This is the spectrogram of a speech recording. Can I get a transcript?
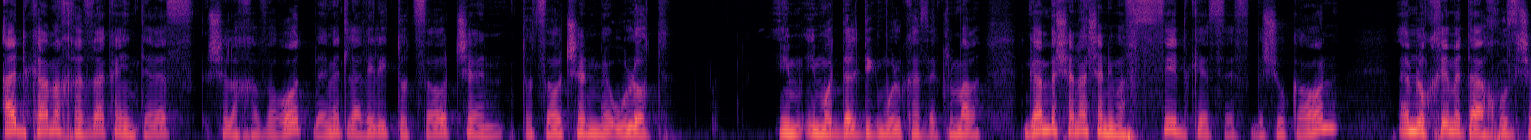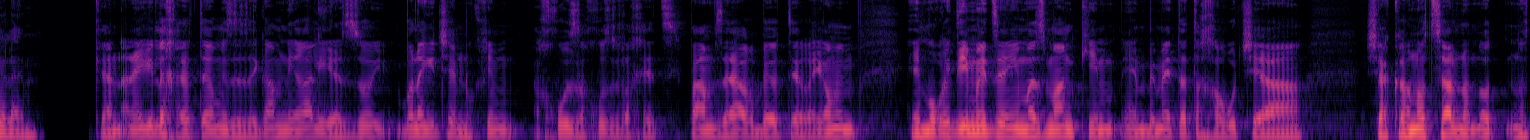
עד כמה חזק האינטרס של החברות באמת להביא לי תוצאות שהן, תוצאות שהן מעולות עם, עם מודל תגמול כזה. כלומר, גם בשנה שאני מפסיד כסף בשוק ההון, הם לוקחים את האחוז שלהם. כן, אני אגיד לך יותר מזה, זה גם נראה לי הזוי. בוא נגיד שהם לוקחים אחוז, אחוז וחצי. פעם זה היה הרבה יותר. היום הם, הם מורידים את זה עם הזמן, כי הם, הם באמת התחרות שה, שהקרנות סל נותנות, נות,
